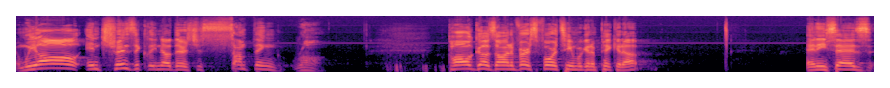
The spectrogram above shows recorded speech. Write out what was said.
And we all intrinsically know there's just something wrong. Paul goes on in verse 14, we're going to pick it up. And he says,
